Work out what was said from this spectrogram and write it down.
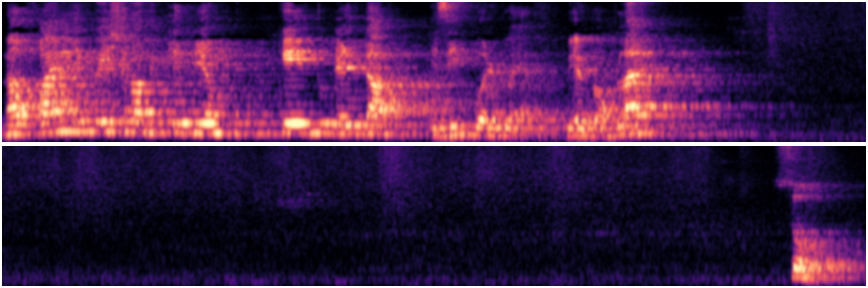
now final equation of equilibrium k into delta is equal to f we have to apply So,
